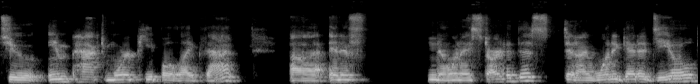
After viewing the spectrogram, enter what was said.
to impact more people like that. Uh, and if, you know, when I started this, did I want to get a deal?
